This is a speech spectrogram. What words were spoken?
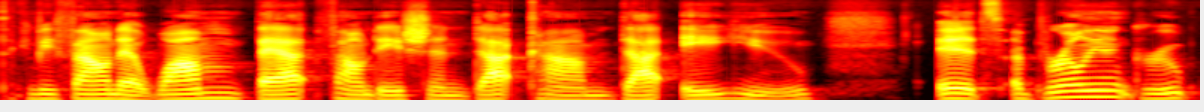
that can be found at wombatfoundation.com.au. It's a brilliant group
